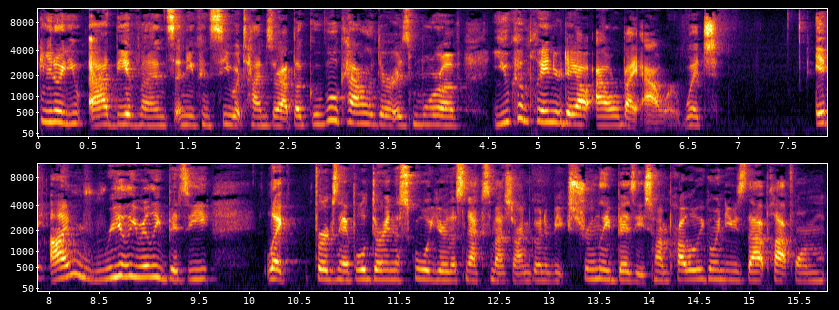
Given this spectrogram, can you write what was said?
you know, you add the events and you can see what times they're at. But Google Calendar is more of you can plan your day out hour by hour, which if I'm really, really busy, like for example, during the school year this next semester, I'm going to be extremely busy. So I'm probably going to use that platform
